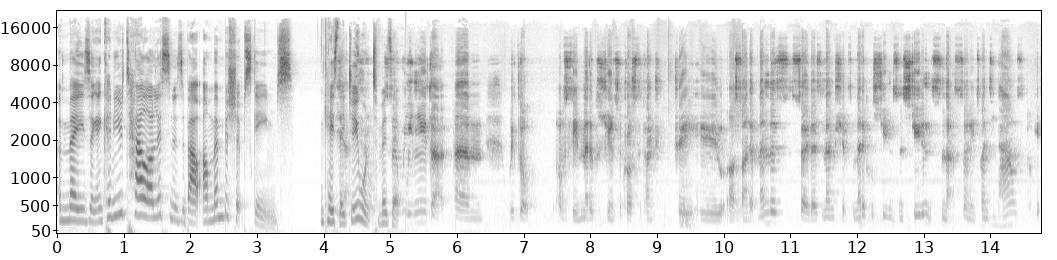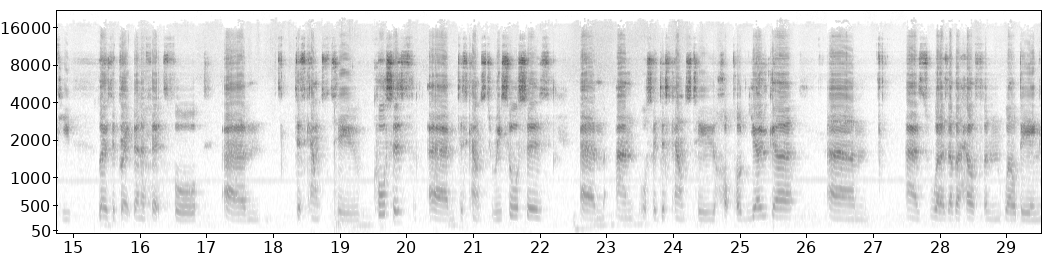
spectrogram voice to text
Amazing. And can you tell our listeners about our membership schemes in case they Yeah, do want to visit? So we knew that um, we've got obviously medical students across the country who are signed up members. So there's a membership for medical students and students, and that's only twenty pounds. It'll give you loads of great benefits for um, discounts to courses, um, discounts to resources, um, and also discounts to hot pod yoga. As well as other health and well-being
